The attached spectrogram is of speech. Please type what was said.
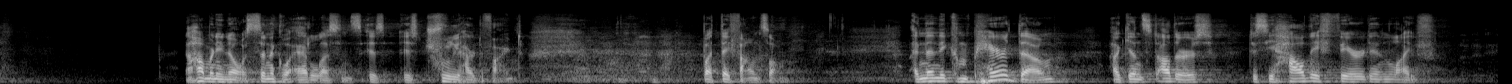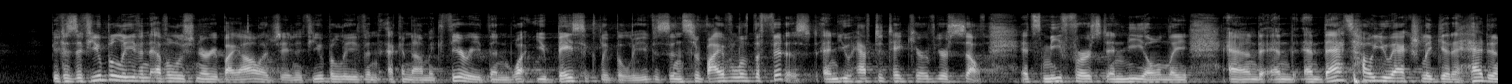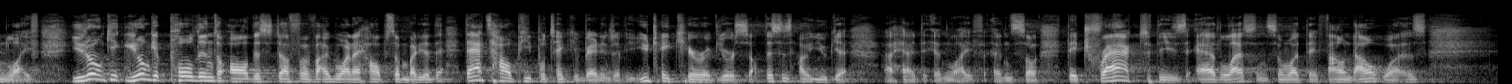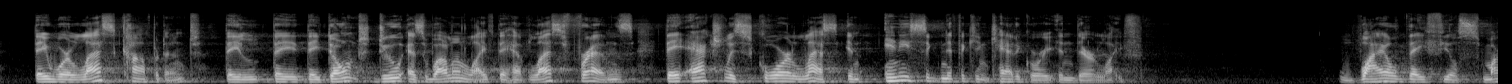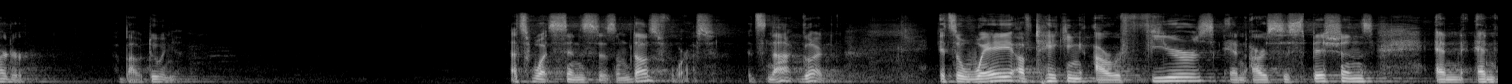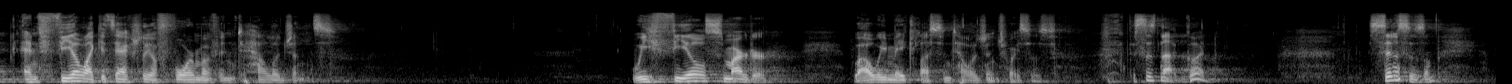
Now, how many know a cynical adolescence is, is truly hard to find? but they found some. And then they compared them against others to see how they fared in life. Because if you believe in evolutionary biology and if you believe in economic theory, then what you basically believe is in survival of the fittest, and you have to take care of yourself. It's me first and me only, and, and, and that's how you actually get ahead in life. You don't get, you don't get pulled into all this stuff of I want to help somebody. That's how people take advantage of you. You take care of yourself. This is how you get ahead in life. And so they tracked these adolescents, and what they found out was they were less competent. They, they, they don't do as well in life. They have less friends. They actually score less in any significant category in their life while they feel smarter about doing it. That's what cynicism does for us. It's not good. It's a way of taking our fears and our suspicions and, and, and feel like it's actually a form of intelligence. We feel smarter while we make less intelligent choices. This is not good. Cynicism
